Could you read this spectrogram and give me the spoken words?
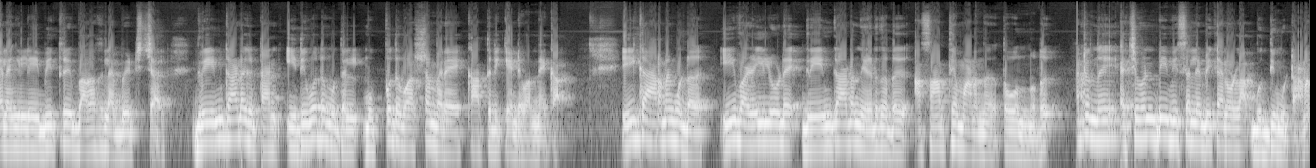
അല്ലെങ്കിൽ ഇ ബി ത്രീ വിഭാഗത്തിൽ അപേക്ഷിച്ചാൽ ഗ്രീൻ കാർഡ് കിട്ടാൻ ഇരുപത് മുതൽ മുപ്പത് വർഷം വരെ കാത്തിരിക്കേണ്ടി വന്നേക്കാം. ഈ കാരണം കൊണ്ട് ഈ വഴിയിലൂടെ ഗ്രീൻ കാർഡ് നേടുന്നത് അസാധ്യമാണെന്ന് തോന്നുന്നത്. മറ്റൊന്ന് എച്ച് വൺ ബി വിസ ലഭിക്കാനുള്ള ബുദ്ധിമുട്ടാണ്.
